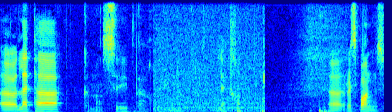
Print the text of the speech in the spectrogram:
a letter commencer par une lettre uh, response.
